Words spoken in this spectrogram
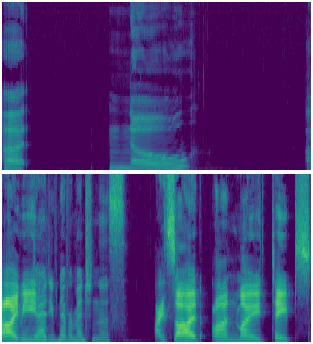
Uh. No. I mean, Dad, you've never mentioned this. I saw it on my tapes.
